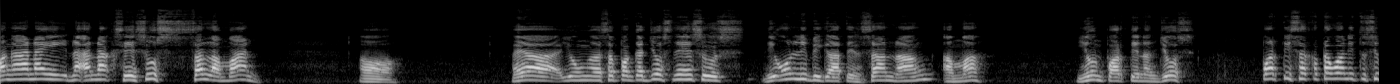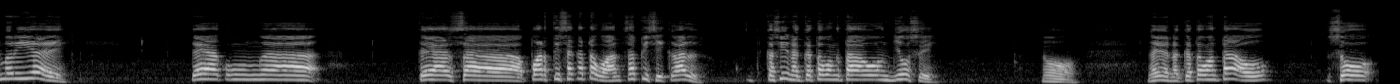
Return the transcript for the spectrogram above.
panganay na anak si Jesus sa laman. Oh. Kaya yung uh, sa pagka-Diyos ni Jesus, the only begotten Son ng Ama. Yun parte ng Diyos. Parte sa katawan ito si Maria eh. Kaya kung uh, kaya sa parte sa katawan, sa physical. Kasi nagkatawang tao ang Diyos eh. Oh. Ngayon, nagkatawang tao, so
